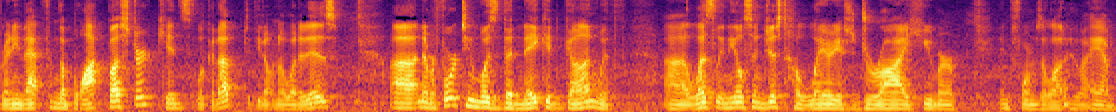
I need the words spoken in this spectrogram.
renting that from the Blockbuster. Kids, look it up if you don't know what it is. Uh, number 14 was The Naked Gun with uh, Leslie Nielsen. Just hilarious, dry humor. Informs a lot of who I am.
